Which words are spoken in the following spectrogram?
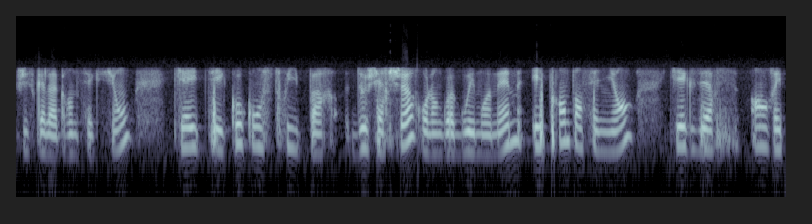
jusqu'à la grande section, qui a été co-construit par deux chercheurs, Roland Guagou et moi-même, et 30 enseignants qui exercent en REP+,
